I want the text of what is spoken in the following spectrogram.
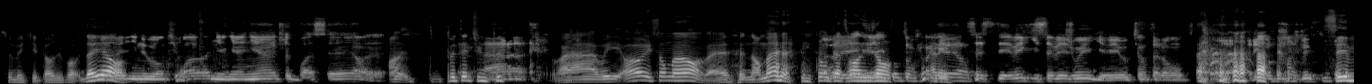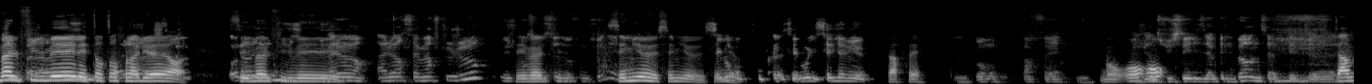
Ce mec est perdu pour. D'ailleurs, Lino Ventura, gna gna gna, Claude Brasser. euh, hein, peut-être une petite. ah, Voilà, oui. Oh, ils sont morts. Bah, normal, ils ont ouais, 90 et ans. C'était des mecs qui savaient jouer, il n'y avait aucun talent. C'est mal filmé, les tontons flingueurs. on C'est mal filmé. Alors, alors, ça marche toujours? C'est mal filmé. C'est mieux, c'est mieux, c'est bon, c'est bien mieux. Parfait. Bon, parfait. Bon, Je on, de sucer Elisabeth Borne, ça peut-être. euh, T'as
